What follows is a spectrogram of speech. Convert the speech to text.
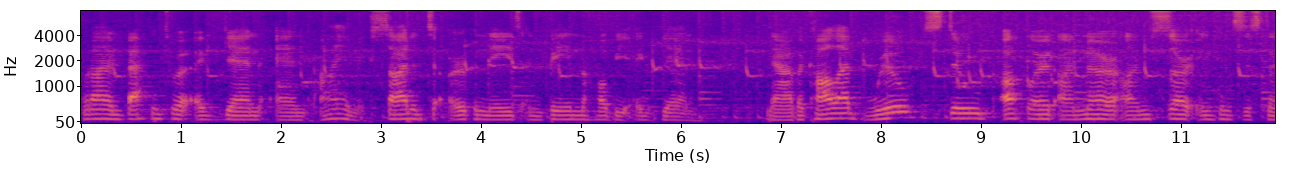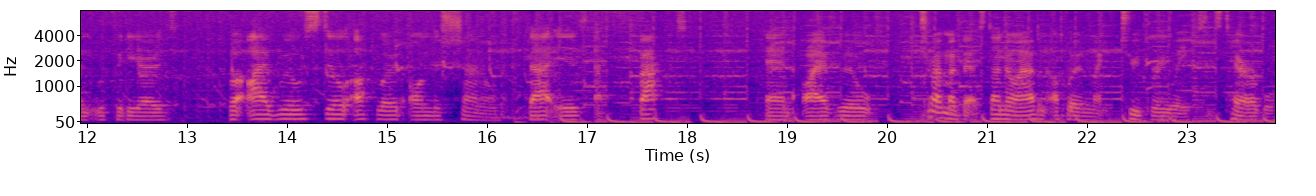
but I am back into it again and I am excited to open these and be in the hobby again. Now the car lab will still upload, I know I'm so inconsistent with videos, but I will still upload on this channel. That is a fact, and I will try my best. I know I haven't uploaded in like two, three weeks. It's terrible.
